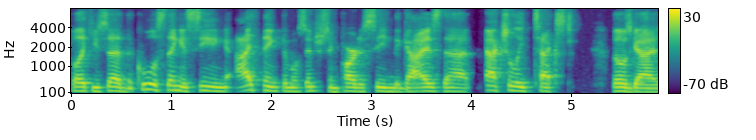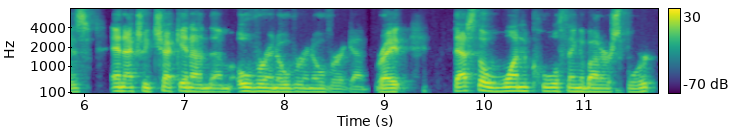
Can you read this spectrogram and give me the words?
But like you said, the coolest thing is seeing, I think the most interesting part is seeing the guys that actually text those guys and actually check in on them over and over and over again, right? That's the one cool thing about our sport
